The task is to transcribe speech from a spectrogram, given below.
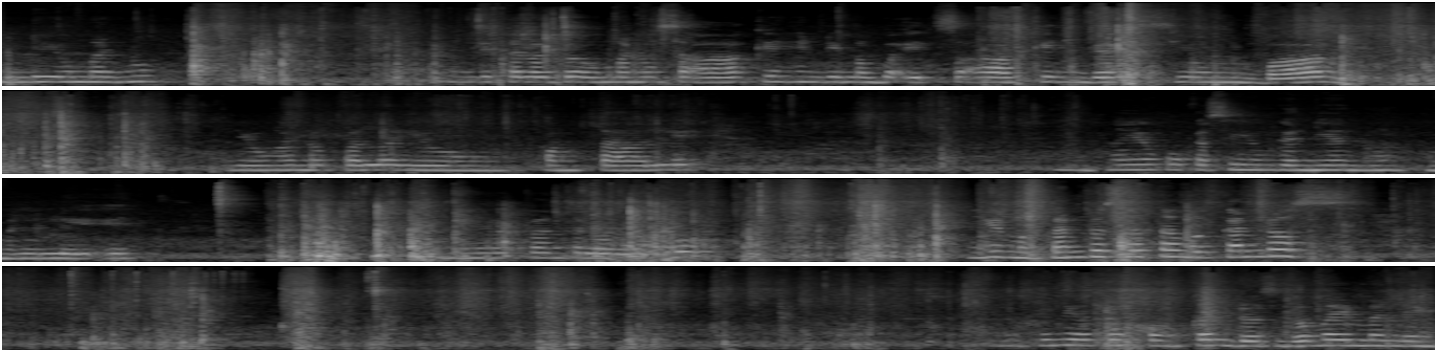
Hindi umano. Hindi talaga umano sa akin. Hindi mabait sa akin, guys. Yung bag. Ano pala, yung pangtali. Ayoko kasi yung ganyan, oh. Maliliit. Mahirapan talaga ako. Ayun, magkandos na ta, magkandos. Kini atong pangkandos, gamay man eh.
